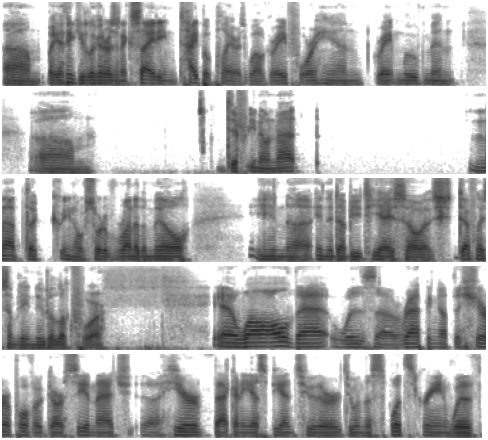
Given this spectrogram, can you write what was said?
Um, but I think you look at her as an exciting type of player as well. Great forehand, great movement. Um, diff, you know, not not the you know sort of run of the mill in uh, in the WTA. So it's definitely somebody new to look for. Yeah, while all that was uh, wrapping up the Sharapova Garcia match uh, here back on ESPN2, they're doing the split screen with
